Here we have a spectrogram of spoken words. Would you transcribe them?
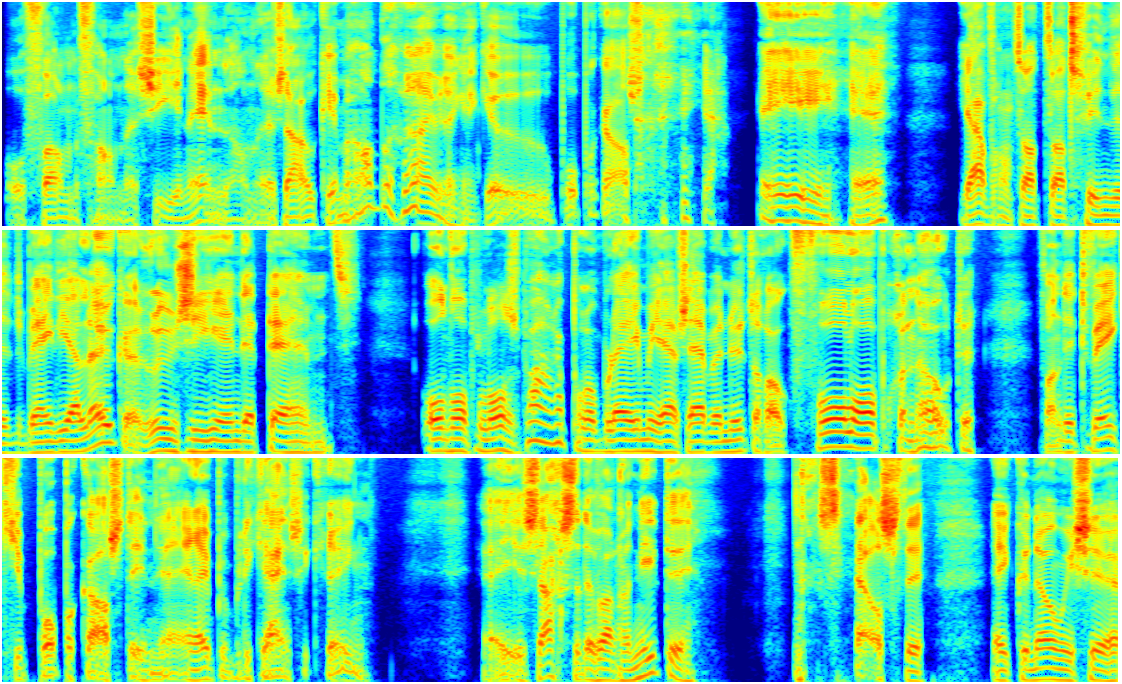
of van, van eh, CNN, dan zou ik in mijn handen wrijven. Dan denk ik, oh, poppenkast. Ja. Hé, hè? Ja, want wat, wat vinden de media leuker? Ruzie in de tent. Onoplosbare problemen. Ja, ze hebben nu toch ook volop genoten van dit weekje poppenkast in de Republikeinse kring. Ja, je zag ze ervan genieten. Zelfs de economische,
